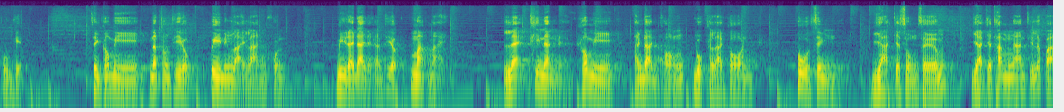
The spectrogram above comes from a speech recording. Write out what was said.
ภูเก็ต ซึ่งเขามีนักท่องเที่ยวปีหนึ่งหลายล้านคน มีรายได้จากการเที่ยวมากมาย และที่นั่นเนี่ยเขามีทางด้านของบุคลากร ผู้ซึ่งอยากจะส่งเสริม อยากจะทำงานศิลปะ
